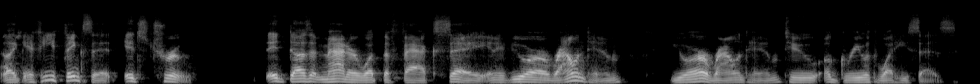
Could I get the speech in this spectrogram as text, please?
Like if he thinks it, it's true. It doesn't matter what the facts say. And if you are around him, you're around him to agree with what he says.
